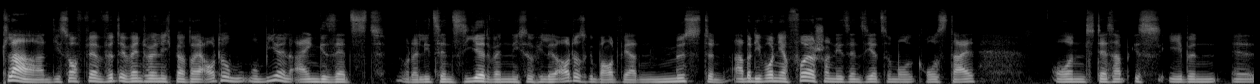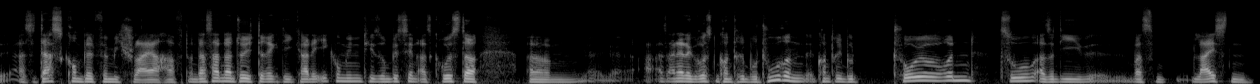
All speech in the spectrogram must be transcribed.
Klar, die Software wird eventuell nicht mehr bei Automobilen eingesetzt oder lizenziert, wenn nicht so viele Autos gebaut werden müssten. Aber die wurden ja vorher schon lizenziert zum Großteil. Und deshalb ist eben, äh, also das komplett für mich schleierhaft. Und das hat natürlich direkt die KDE-Community so ein bisschen als größter, ähm, als einer der größten Kontributoren, Kontributoren zu, also die was leisten,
